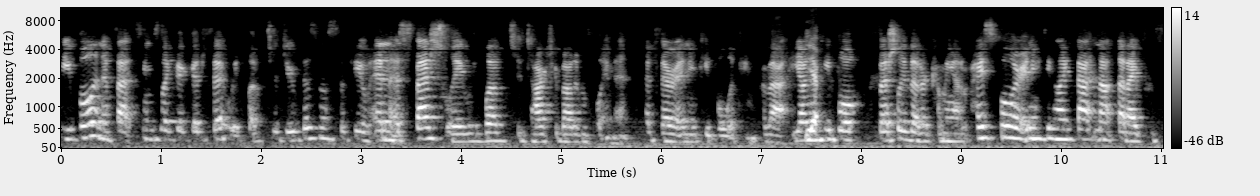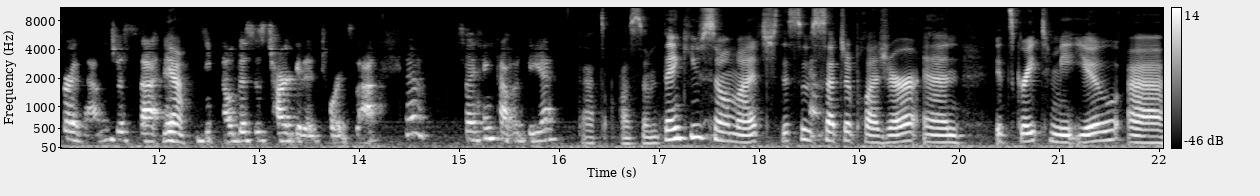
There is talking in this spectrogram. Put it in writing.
people. And if that seems like a good fit, we'd love to do business with you. And especially, we'd love to talk to you about employment if there are any people looking for that. Young Yep. people, especially that are coming out of high school or anything like that. Not that I prefer them, just that, Yeah. you know, this is targeted towards that. Yeah. So I think that would be it. that's awesome thank you so much this was such a pleasure and it's great to meet you uh,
